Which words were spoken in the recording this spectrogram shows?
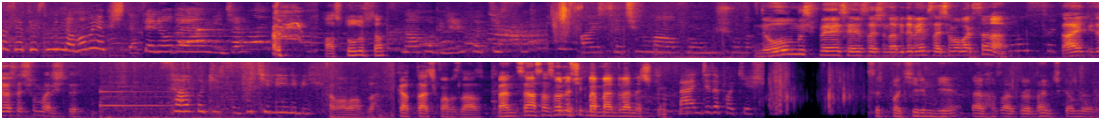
Nasıl yapacaksın bilmiyorum ama yap işte. Seni odaya almayacağım. Hasta olursam. Ne yapabilirim? Fakirsin. Ay saçım mahvolmuş olur. Ne olmuş be senin saçına bir de benim saçıma baksana. Gayet güzel saçım var işte. Sen fakirsin. Fakirliğini bil. Tamam abla. Dikkatli çıkmamız lazım. Ben sen asansörle çık ben merdivenle çıkayım. Bence de fakir. Sırf fakirim diye ben asansörden çıkamıyorum.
